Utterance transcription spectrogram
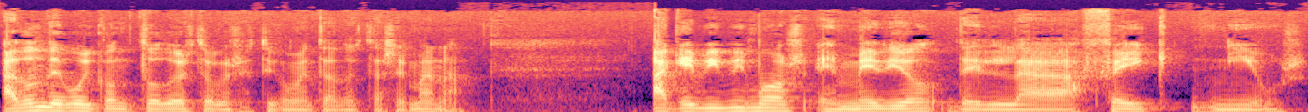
¿A dónde voy con todo esto que os estoy comentando esta semana? A que vivimos en medio de la fake news.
